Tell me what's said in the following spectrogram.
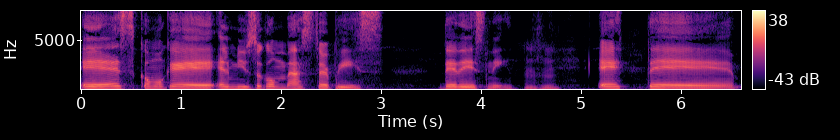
es como que el musical masterpiece de Disney. Este,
